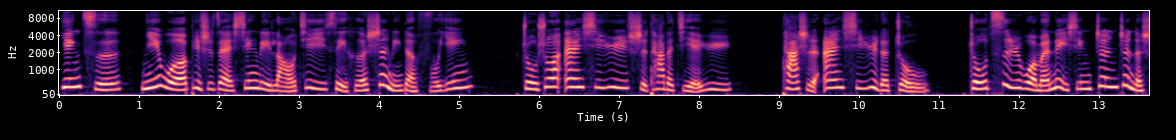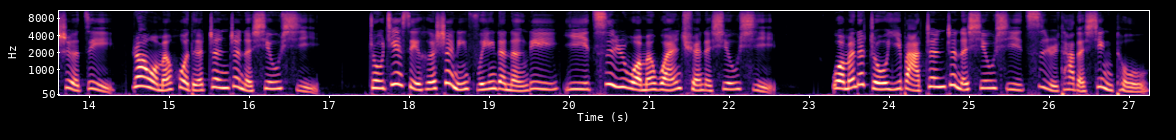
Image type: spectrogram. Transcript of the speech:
因此，你我必须在心里牢记水和圣灵的福音。主说安息日是他的节日，他是安息日的主。主赐予我们内心真正的赦罪，让我们获得真正的休息。主借水和圣灵福音的能力，以赐予我们完全的休息。我们的主已把真正的休息赐予他的信徒，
